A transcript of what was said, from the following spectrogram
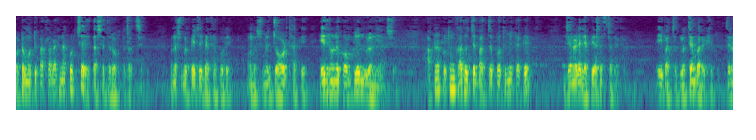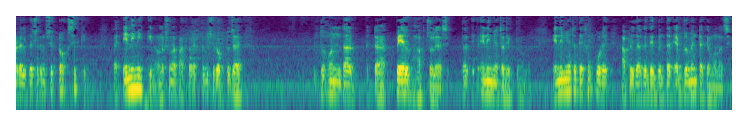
মোটামুটি পাতলা পায়খানা করছে? তার সাথে রক্ত যাচ্ছে। অনেক সময় পেটে ব্যথা করে, অনেক সময় জ্বর থাকে, এই ধরনের কমপ্লেনগুলো নিয়ে আসে। আপনার প্রথম কাজ হচ্ছে বাচ্চা প্রথমে তাকে জেনারেল অ্যাপিয়ারেন্সটা দেখা। এই বাচ্চাগুলো, চেম্বারের ক্ষেত্রে। জেনারেল অ্যাপিয়ারেন্সটা কিন্তু সে টক্সিক কিনা। তা এনিমিক কিনা? অনেক সময় পাতলা এত বেশি রক্ত যায়, তখন তার একটা পেল ভাব চলে আসে। তার এনিমিয়াটা দেখতে হবে। এনিমিয়াটা দেখার পরে আপনি তাকে দেখবেন তার অ্যাবডোমেনটা কেমন আছে।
